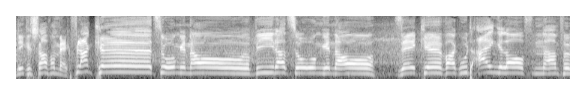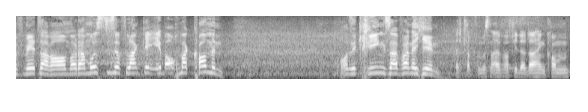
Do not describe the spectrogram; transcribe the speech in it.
Linkes Strafraumberg. Flanke zu ungenau. Wieder zu ungenau. Selke war gut eingelaufen am 5-Meter-Raum. Aber da muss diese Flanke eben auch mal kommen. Und sie kriegen es einfach nicht hin. Ich glaube, wir müssen einfach wieder dahin kommen,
